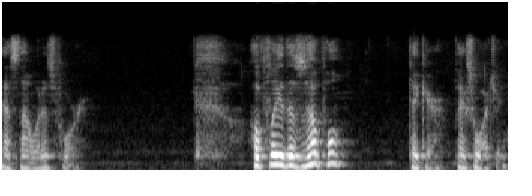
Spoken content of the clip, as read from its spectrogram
That's not what it's for. Hopefully this is helpful. Take care. Thanks for watching.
